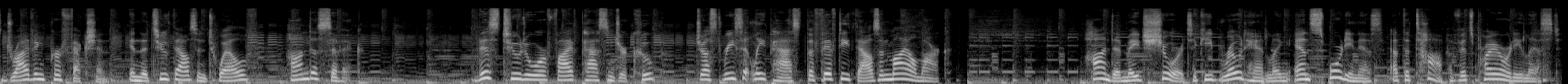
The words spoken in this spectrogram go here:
driving perfection in the 2012 Honda Civic. This two-door, five-passenger coupe just recently passed the 50,000 mile mark. Honda made sure to keep road handling and sportiness at the top of its priority list.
